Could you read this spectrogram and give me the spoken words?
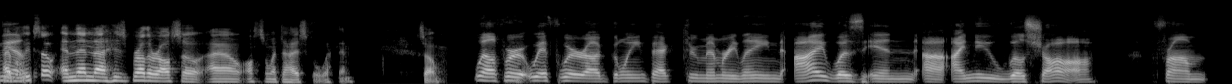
I believe so. And then uh, his brother also I also went to high school with him. So Well, if we're if we're uh, going back through memory lane, I was in. Uh, I knew Will Shaw from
